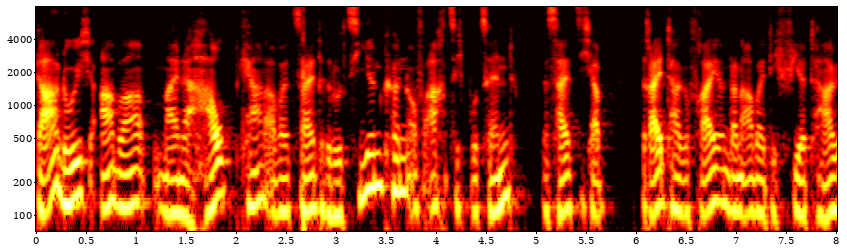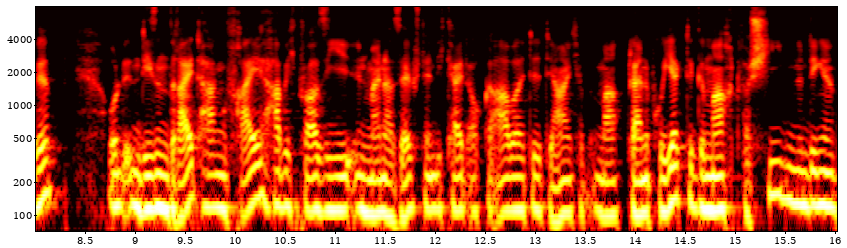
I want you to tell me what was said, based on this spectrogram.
dadurch aber meine Hauptkernarbeitszeit reduzieren können auf 80 Prozent. Das heißt, ich habe drei Tage frei und dann arbeite ich vier Tage. Und in diesen drei Tagen frei habe ich quasi in meiner Selbstständigkeit auch gearbeitet. Ja, ich habe immer kleine Projekte gemacht, verschiedene Dinge,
